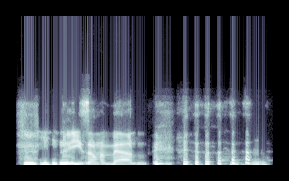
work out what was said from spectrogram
He's on a mountain. Mm-hmm.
